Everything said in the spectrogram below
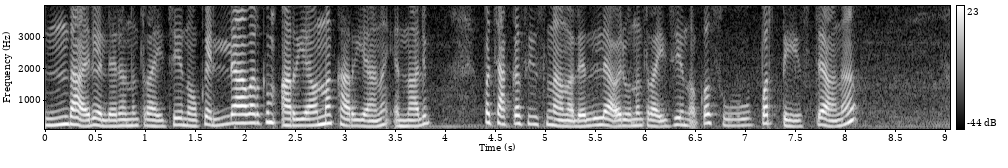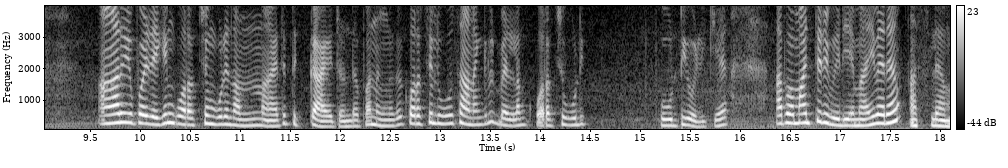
എന്തായാലും എല്ലാവരും ഒന്ന് ട്രൈ ചെയ്ത് നോക്കുക എല്ലാവർക്കും അറിയാവുന്ന കറിയാണ്. എന്നാലും ഇപ്പോൾ ചക്ക സീസണാണല്ലോ എല്ലാവരും ഒന്ന് ട്രൈ ചെയ്ത് നോക്കുക സൂപ്പർ ടേസ്റ്റാണ് ആറിയപ്പോഴേക്കും കുറച്ചും കൂടി നന്നായിട്ട് തിക്കായിട്ടുണ്ട്. അപ്പോൾ നിങ്ങൾക്ക് കുറച്ച് ലൂസാണെങ്കിൽ വെള്ളം കുറച്ചുകൂടി കൂട്ടി ഒഴിക്കുക. അപ്പോൾ മറ്റൊരു വീഡിയോയുമായി വരാം. അസ്സാം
